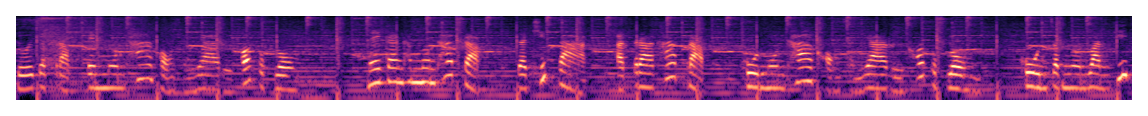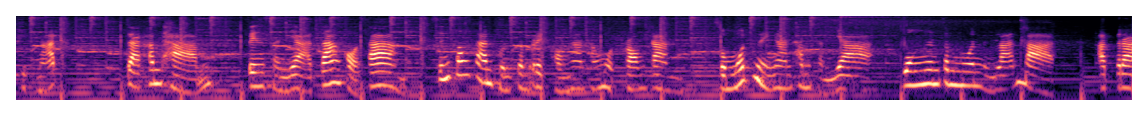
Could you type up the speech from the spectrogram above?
โดยจะปรับเต็มมูลค่าของสัญญาหรือข้อตกลง ในการคำนวณค่าปรับจะคิดจากอัตราค่าปรับ คูณมูลค่าของสัญญาหรือข้อตกลง คูณจำนวนวันที่ผิดนัด จากคำถามเป็นสัญญาจ้างก่อสร้าง ซึ่งต้องการผลสำเร็จของงานทั้งหมดพร้อมกัน สมมติหน่วยงานทำสัญญา วงเงินจำนวน 1 ล้านบาท อัตรา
